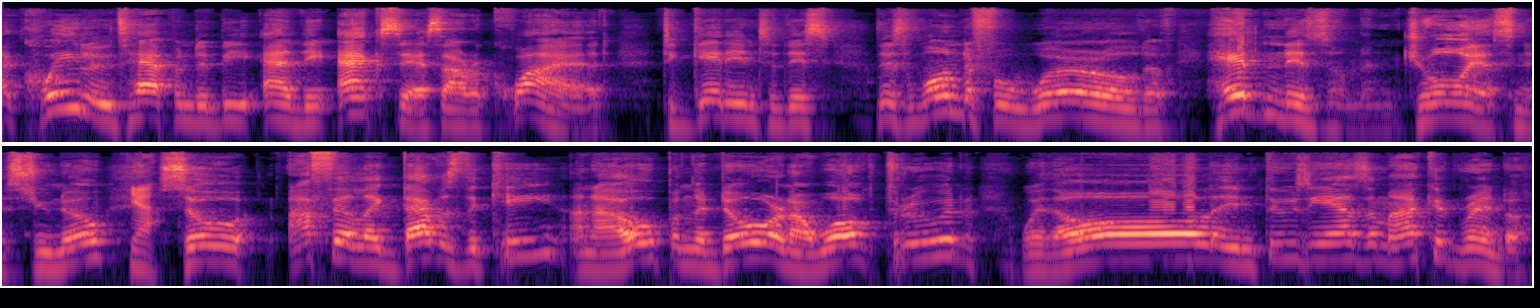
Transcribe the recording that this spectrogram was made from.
Quaaludes happened to be at the access I required to get into this this wonderful world of hedonism and joyousness, you know? Yeah. So I felt like that was the key, and I opened the door and I walked through it with all the enthusiasm I could render.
